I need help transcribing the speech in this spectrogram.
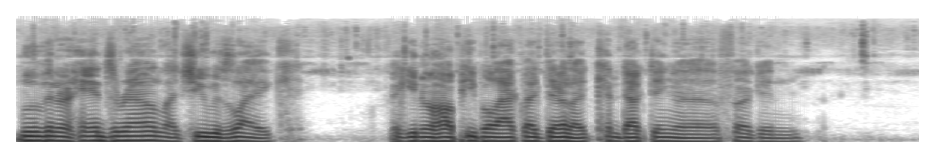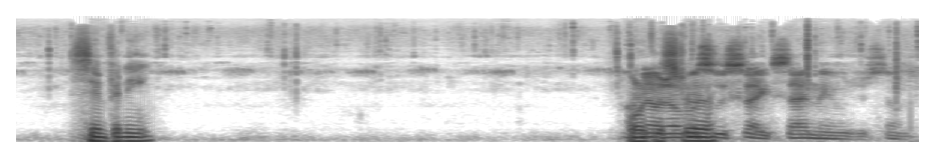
moving her hands around like she was like like you know how people act like they're like conducting a fucking symphony? Oh, no, it almost looks like sign language or something.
